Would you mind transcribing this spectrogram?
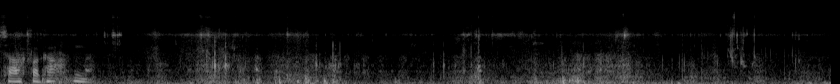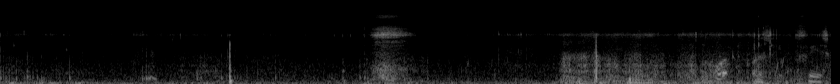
Tak for kampen, mand. Prøv at se en fisk.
